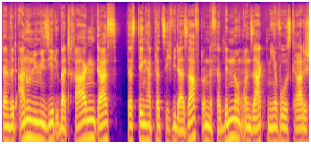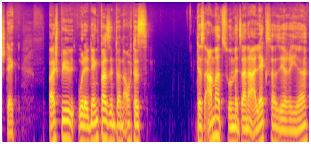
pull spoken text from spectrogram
dann wird anonymisiert übertragen, dass das Ding hat plötzlich wieder Saft und eine Verbindung und sagt mir, wo es gerade steckt. Beispiel oder denkbar sind dann auch, dass, dass Amazon mit seiner Alexa-Serie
